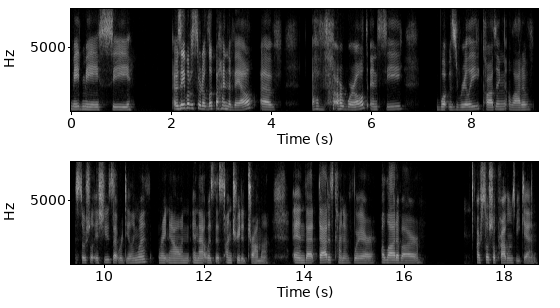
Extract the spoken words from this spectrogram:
made me see, I was able to sort of look behind the veil of of our world and see what was really causing a lot of social issues that we're dealing with right now and, and that was this untreated trauma. And that that is kind of where a lot of our our social problems begin.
